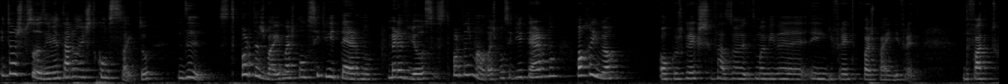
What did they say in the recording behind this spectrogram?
Então as pessoas inventaram este conceito de se te portas bem, vais para um sítio eterno maravilhoso, se te portas mal, vais para um sítio eterno horrível. Ou que os gregos fazem uma vida indiferente, vais para a indiferente. De facto,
